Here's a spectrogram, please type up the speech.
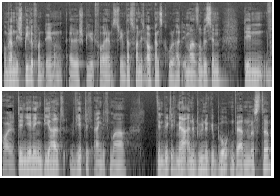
und wir haben die Spiele von denen äh, gespielt vorher im Stream. Das fand ich auch ganz cool. Halt immer so ein bisschen den, Voll. denjenigen, die halt wirklich eigentlich mal denen wirklich mehr eine Bühne geboten werden müsste,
